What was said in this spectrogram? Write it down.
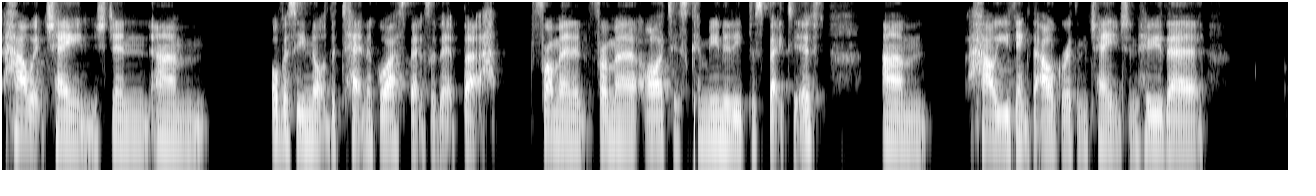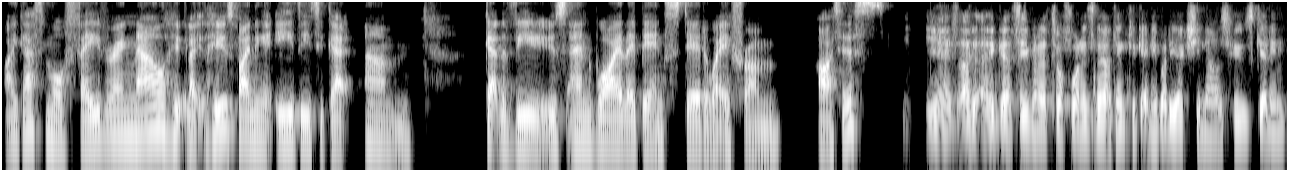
how it changed and um, obviously not the technical aspects of it, but from a from an artist community perspective, um, how you think the algorithm changed and who they're i guess more favoring now? Who like who's finding it easy to get um get the views and why are they being steered away from artists? Yes I, I think that's even a tough one isn't it? I don't think anybody actually knows who's getting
